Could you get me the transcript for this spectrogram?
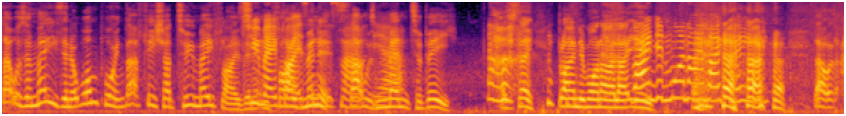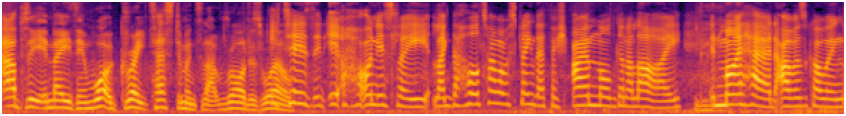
that was amazing. At one point, that fish had two mayflies in Two in mayflies five in minutes. his that was yeah. meant to be. I say, blind in one eye like Blind you. in one eye like me. that was absolutely amazing. What a great testament to that rod as well. It is. It, it honestly, like the whole time I was playing that fish, I am not gonna lie. In my head, I was going,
